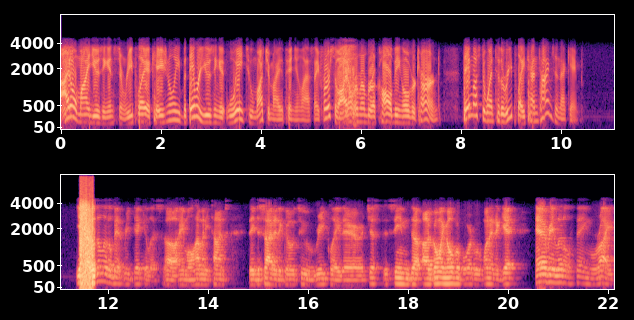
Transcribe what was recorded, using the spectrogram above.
I don't mind using instant replay occasionally, but they were using it way too much in my opinion last night. First of all, I don't remember a call being overturned. They must have went to the replay 10 times in that game. Yeah, it was a little bit ridiculous, uh, Emil, how many times they decided to go to replay there. It just it seemed uh, uh, going overboard with wanting to get every little thing right.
